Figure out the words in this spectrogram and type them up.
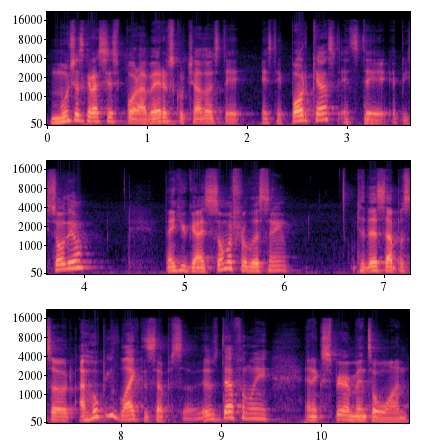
Muchas gracias por haber escuchado este, este podcast, este episodio. Thank you guys so much for listening to this episode. I hope you liked this episode. It was definitely an experimental one.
